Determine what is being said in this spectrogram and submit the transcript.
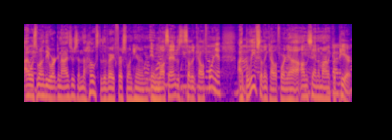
I was one of the organizers and the host of the very first one here in, in Los Angeles, in Southern California, I believe Southern California, uh, on the Santa Monica Pier.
